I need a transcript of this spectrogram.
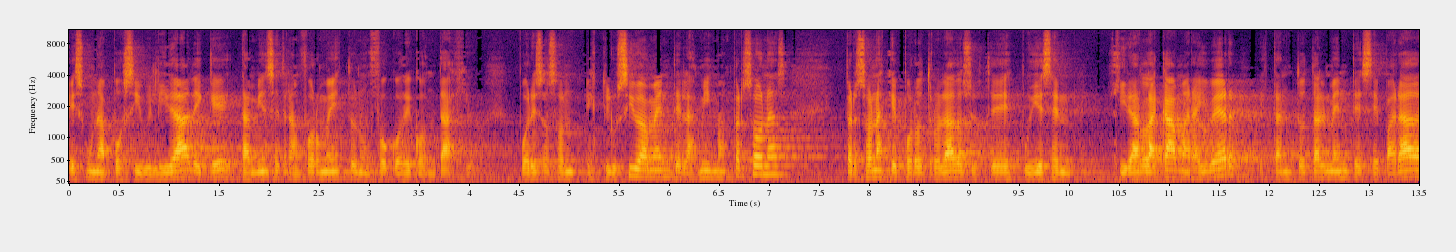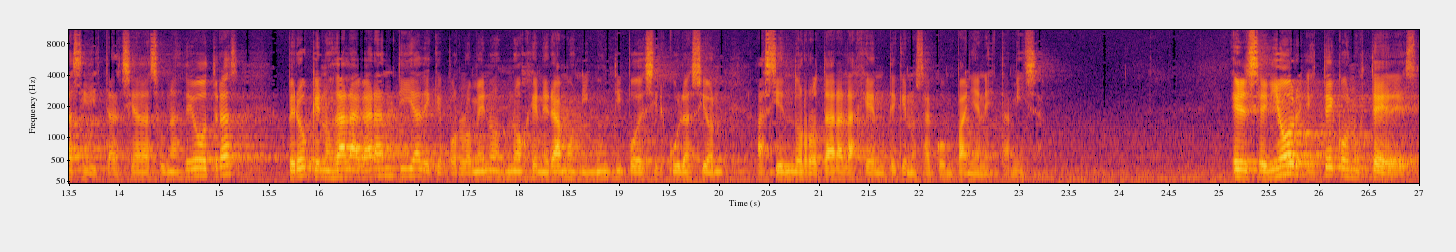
es una posibilidad de que también se transforme esto en un foco de contagio. Por eso son exclusivamente las mismas personas, personas que por otro lado, si ustedes pudiesen girar la cámara y ver, están totalmente separadas y distanciadas unas de otras, pero que nos da la garantía de que por lo menos no generamos ningún tipo de circulación haciendo rotar a la gente que nos acompaña en esta misa. El Señor esté con ustedes.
